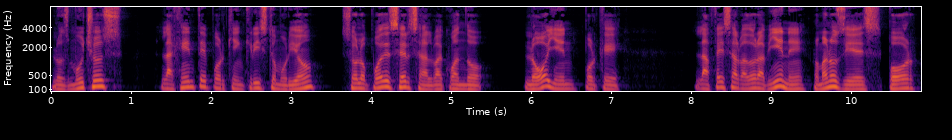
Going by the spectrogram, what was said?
Los muchos, la gente por quien Cristo murió, solo puede ser salva cuando lo oyen porque la fe salvadora viene, Romanos 10, por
